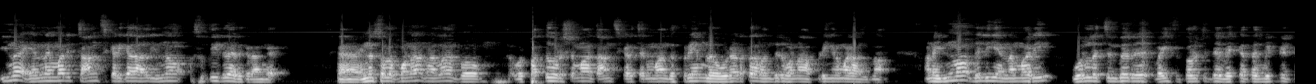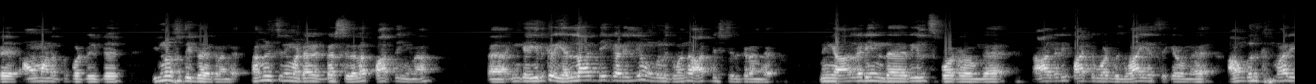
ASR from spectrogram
இன்னும் என்ன மாதிரி சான்ஸ் கிடைக்காத ஆள் இன்னும் சுத்திட்டு தான் இருக்கிறாங்க. என்ன சொல்ல போனா நல்லா இப்போ ஒரு பத்து வருஷமா சான்ஸ் கிடைச்சிருமா அந்த ஃப்ரேம்ல ஒரு இடத்துல வந்துருவானா அப்படிங்கிற மாதிரி ஆள் தான். ஆனா இன்னும் வெளியே என்ன மாதிரி ஒரு லட்சம் பேர் வயசு தொலைச்சிட்டு வெக்கத்தை விட்டுட்டு அவமானத்தை பட்டுக்கிட்டு இன்னும் சுத்திட்டு இருக்கிறாங்க. தமிழ் சினிமா டைரக்டர்ஸ் இதெல்லாம் பாத்தீங்கன்னா இங்க இருக்கிற எல்லா டீ கடையிலயும் உங்களுக்கு வந்து ஆர்டிஸ்ட் இருக்கிறாங்க. நீங்க ஆல்ரெடி இந்த ரீல்ஸ் போடுறவங்க ஆல்ரெடி பாட்டு போடுறதுக்கு வாய் அசைக்கிறவங்க அவங்களுக்கு மாதிரி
